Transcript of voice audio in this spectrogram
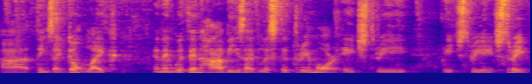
uh, things I don't like. And then within hobbies I've listed three more, H3, H3, H3.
